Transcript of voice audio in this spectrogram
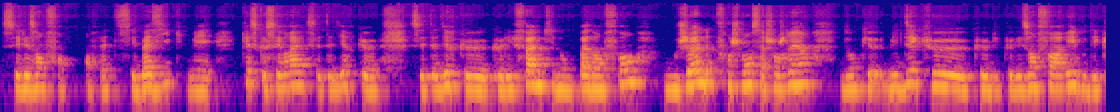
c'est les enfants. En fait, c'est basique, mais qu'est-ce que c'est vrai? C'est-à-dire que, les femmes qui n'ont pas d'enfants ou jeunes, franchement, ça change rien. Mais dès que les enfants arrivent ou dès que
